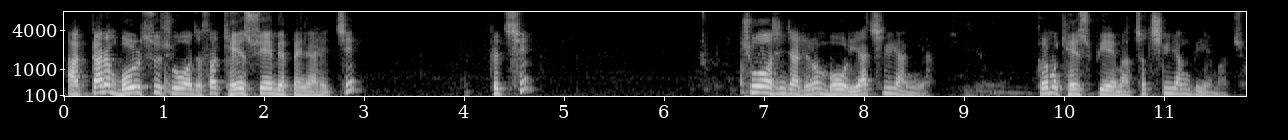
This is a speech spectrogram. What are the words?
아까는 몰수 주어져서 개수의 몇 배냐 했지? 그치? 주어진 자료는 몰이야, 질량이야. 그러면 개수 비에 맞춰, 질량비에 맞춰.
